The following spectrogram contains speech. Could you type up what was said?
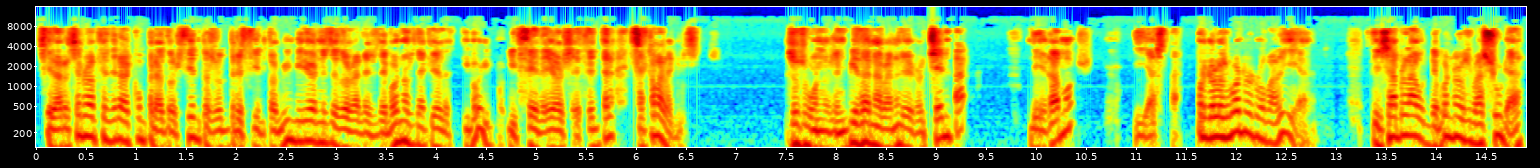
Si la Reserva Federal compra 200 o 300 mil millones de dólares de bonos de aquel activo y, CDOs, etcétera, se acaba la crisis. Esos bonos empiezan a valer 80, digamos, y ya está. Porque los bonos lo valían. Y se ha hablado de bonos basura,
